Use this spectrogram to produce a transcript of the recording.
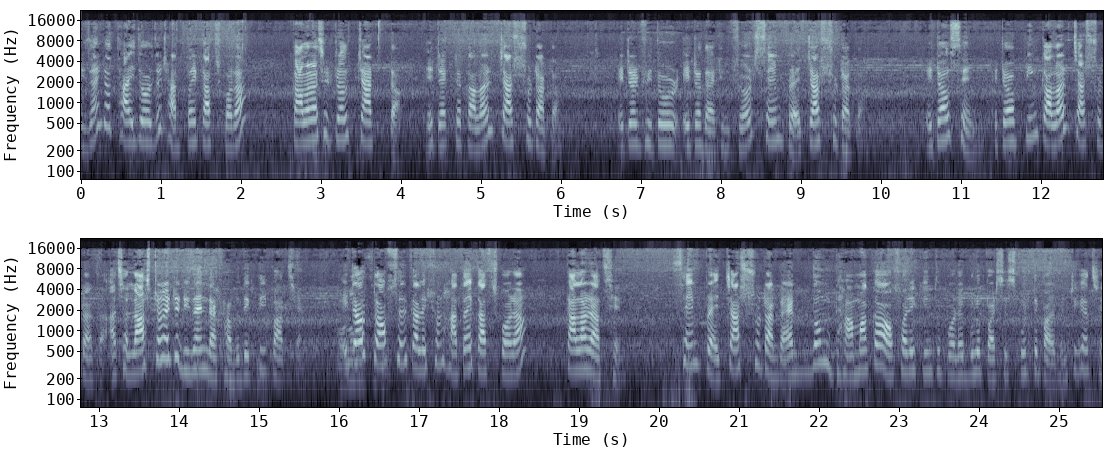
ডিজাইন এটা থাই জর্জেট হাতটায় কাজ করা। কালার আছে টোটাল চারটা। এটা একটা কালার চারশো টাকা। এটার ভিতর এটা দেখেন ফিওর সেম প্রাইস চারশো টাকা। এটাও সেম এটাও পিঙ্ক কালার চারশো টাকা। আচ্ছা লাস্ট ওয়ান একটা ডিজাইন দেখাবো দেখতেই পাচ্ছেন। এটাও টপসের কালেকশন হাতায় কাজ করা। কালার আছে। সেম প্রাইস চারশো টাকা। একদম ধামাকা অফারে কিন্তু প্রোডাক্টগুলো পারচেস করতে পারবেন ঠিক আছে?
